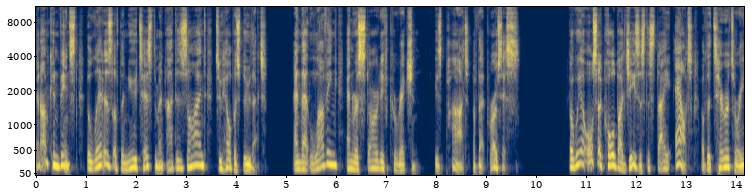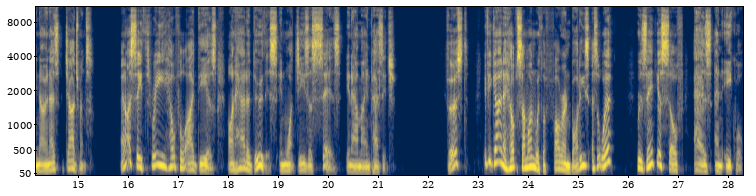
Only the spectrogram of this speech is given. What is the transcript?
And I'm convinced the letters of the New Testament are designed to help us do that, and that loving and restorative correction is part of that process. But we are also called by Jesus to stay out of the territory known as judgment. And I see three helpful ideas on how to do this in what Jesus says in our main passage. First, if you're going to help someone with the foreign bodies, as it were, present yourself as an equal.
